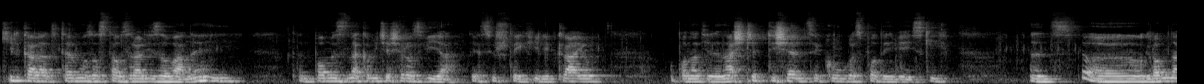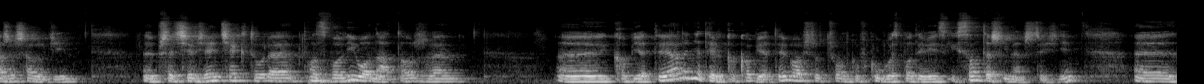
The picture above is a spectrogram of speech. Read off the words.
kilka lat temu został zrealizowany i ten pomysł znakomicie się rozwija. Jest już w tej chwili w kraju no, ponad 11 tysięcy kół gospodyń wiejskich, więc e, ogromna rzesza ludzi. E, Przedsięwzięcie, które pozwoliło na to, że kobiety, ale nie tylko kobiety, bo wśród członków kół gospodyń wiejskich są też i mężczyźni, e,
